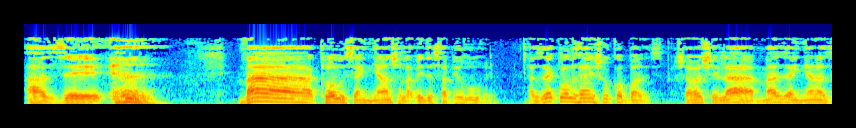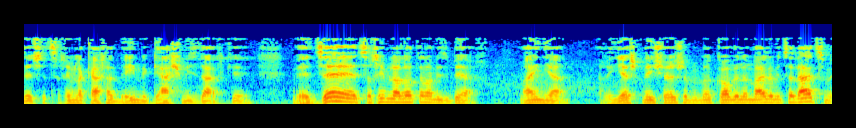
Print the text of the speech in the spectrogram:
אז מה כלולוס העניין של אבידוס הבירורים? אז זה כלולוס העניין של קורבנס. עכשיו השאלה, מה זה העניין הזה שצריכים לקחת באים בגשמיס דווקא, ואת זה צריכים להעלות על המזבח. מה העניין? הרי יש פני שרש במרכוב ולמיילו מצד עצמי.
